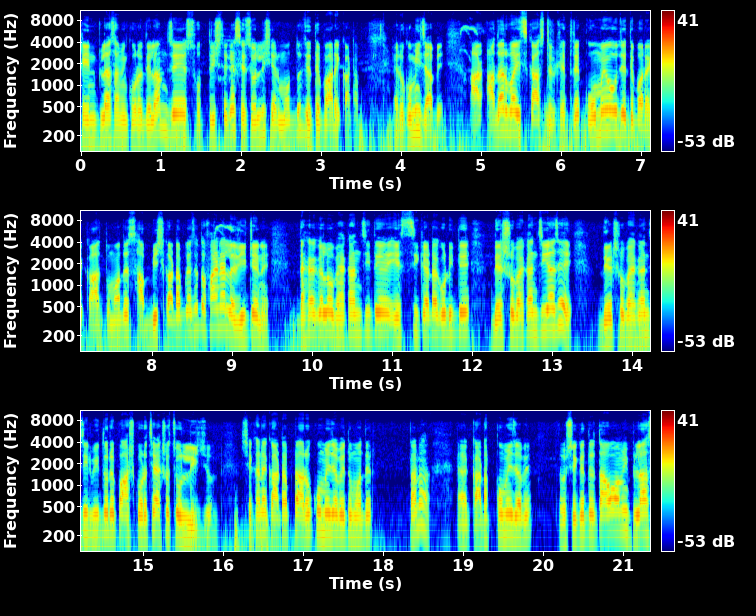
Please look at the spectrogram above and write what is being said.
টেন প্লাস আমি করে দিলাম যে ছত্রিশ থেকে ছেচল্লিশ এর মধ্যে যেতে পারে কাট আপ এরকমই যাবে। আর আদারওয়াইজ কাস্টের ক্ষেত্রে কমেও যেতে পারে। কা তোমাদের ছাব্বিশ কাট আপ গেছে তো ফাইনালে রিটেনে দেখা গেল ভ্যাকান্সিতে এসসি ক্যাটাগরিতে দেড়শো ভ্যাকান্সি আছে। দেড়শো ভ্যাকান্সির ভিতরে পাস করেছে একশো চল্লিশ জন। সেখানে কাট আপটা আরও কমে যাবে তোমাদের। তা না? কাট আপ কমে যাবে। তো সেক্ষেত্রে তাও আমি প্লাস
